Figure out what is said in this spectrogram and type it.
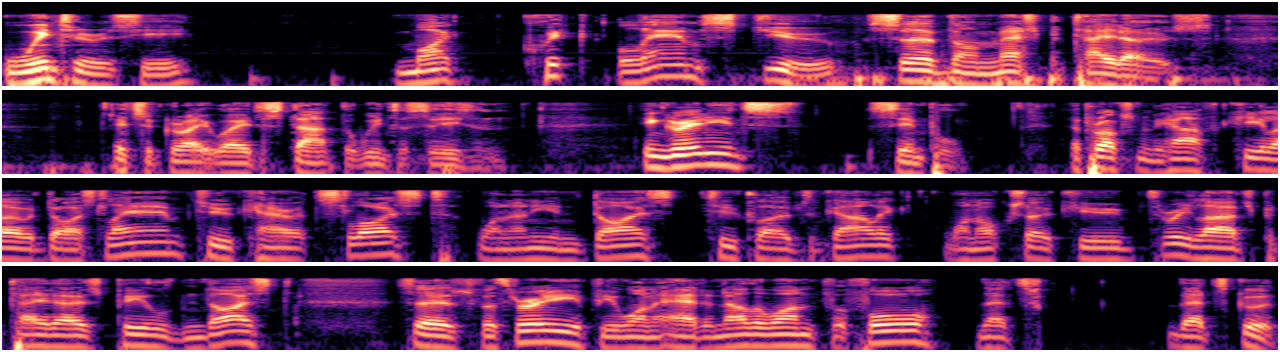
Winter is here. My quick lamb stew served on mashed potatoes. It's a great way to start the winter season. Ingredients simple. Approximately half a kilo of diced lamb, two carrots sliced, one onion diced, two cloves of garlic, one oxo cube, three large potatoes peeled and diced. Serves for three. If you want to add another one for four, that's that's good.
